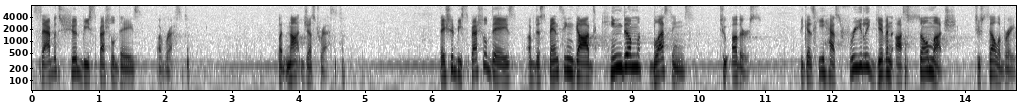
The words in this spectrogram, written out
Sabbaths should be special days of rest, but not just rest. They should be special days of dispensing God's kingdom blessings to others because He has freely given us so much to celebrate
